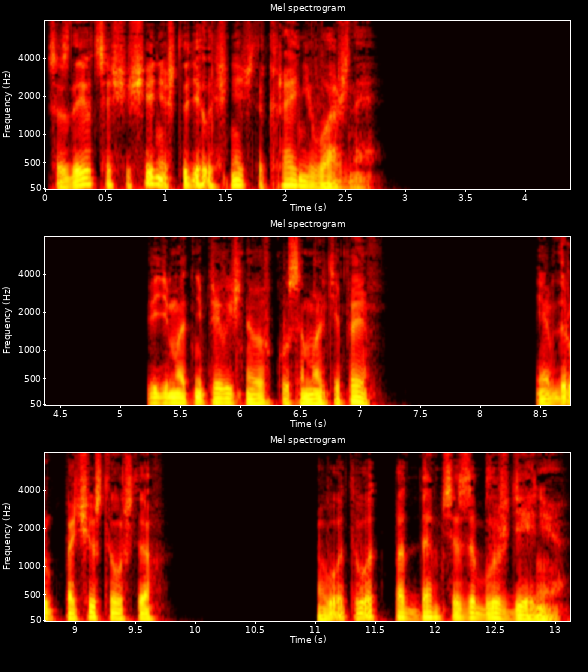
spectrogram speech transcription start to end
создается ощущение, что делаешь нечто крайне важное. Видимо, от непривычного вкуса мальтипе я вдруг почувствовал, что вот-вот поддамся заблуждению.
